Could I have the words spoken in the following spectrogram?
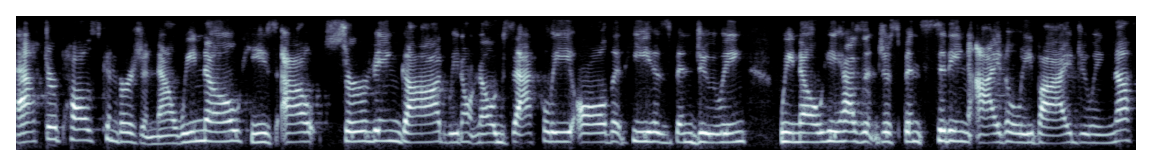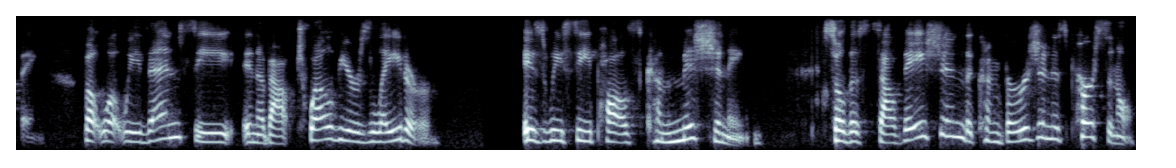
after Paul's conversion. Now we know he's out serving God. We don't know exactly all that he has been doing. We know he hasn't just been sitting idly by doing nothing. But what we then see in about 12 years later is we see Paul's commissioning. So the salvation, the conversion is personal,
